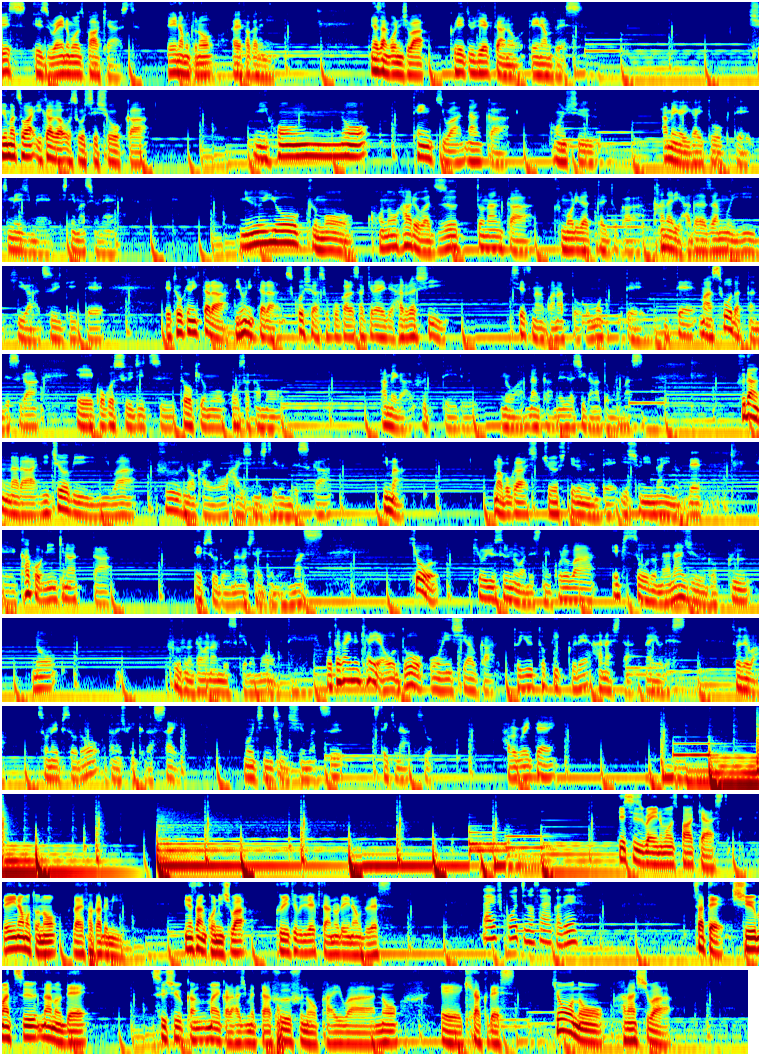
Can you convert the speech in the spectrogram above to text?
This is Raynamo's Podcast レイナモトのライフアカデミー皆さんこんにちは。クリエイティブディレクターのレイナモトです。週末はいかがお過ごしでしょうか？日本の天気はなんか今週雨が意外と多くてジメジメしていますよね。ニューヨークもこの春はずっとなんか曇りだったりとかかなり肌寒い日が続いていてで東京に来たら日本に来たら少しはそこから避けられて春らしい季節なのかなと思っていてまあそうだったんですが、えー、ここ数日東京も大阪も雨が降っているのはなんか珍しいかなと思います。普段なら日曜日には夫婦の会を配信しているんですが今まあ、僕は出張しているので一緒にないので、えー、過去人気のあったエピソードを流したいと思います。今日共有するのはですねこれはエピソード76の夫婦の会話なんですけどもお互いのキャリアをどう応援し合うかというトピックで話した内容です。それではそのエピソードをお楽しみください。もう一日週末素敵な日を。Have a great day! This is Raynamo's Podcast レイナモトのライフアカデミー皆さんこんにちは。クリエイティブディレクターのレイナモトです。ライフコーチのさやかです。さて週末なので数週間前から始めた夫婦の会話の、えー、企画です。今日の話は、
